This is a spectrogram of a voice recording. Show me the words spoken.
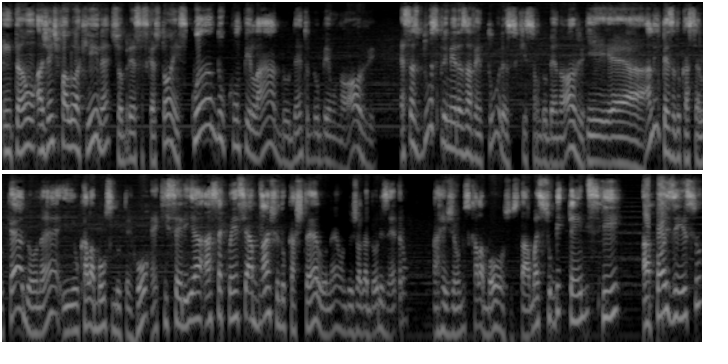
Então, a gente falou aqui, né, sobre essas questões. Quando compilado dentro do B19, essas duas primeiras aventuras, que são do B9, que é a limpeza do Castelo Cadwell, né? E o Calabouço do Terror, é, que seria a sequência abaixo do castelo, né? Onde os jogadores entram na região dos calabouços, tal. Mas subtende-se que, após isso,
